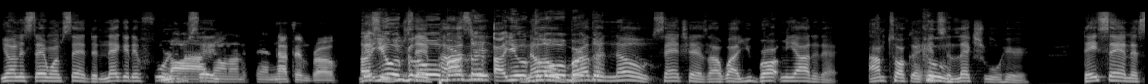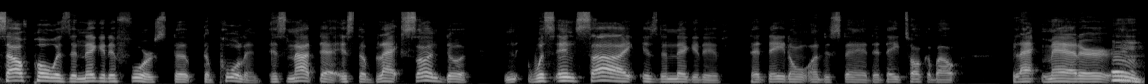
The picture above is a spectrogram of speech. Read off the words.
you understand what I'm saying? The negative force. No, you I said, don't understand nothing, bro. Are you a said globe birther? Are you a no, globe brother? No, Sanchez. I, wow, you brought me out of that. I'm talking Cool. intellectual here. They saying the South Pole is the negative force, the the pulling. It's not that. It's the black sun. The what's inside is the negative that they don't understand. That they talk about black matter and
